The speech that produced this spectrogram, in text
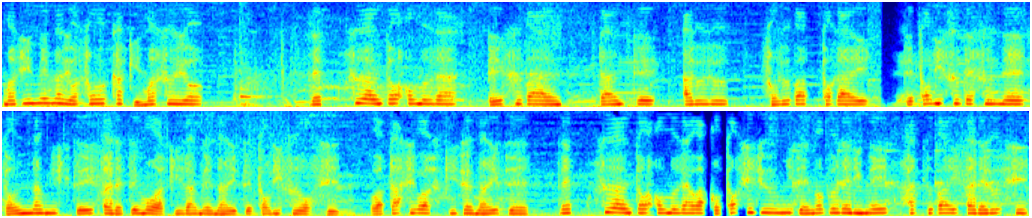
真面目な予想書きますよ。レックスホムラ、エースバーン、ダンテ、アルル、ソルバットガイ、テトリスですね。どんなに否定されても諦めないテトリス推し。私は好きじゃないぜ。レックスホムラは今年中にゼノブレリメイク発売されるし、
